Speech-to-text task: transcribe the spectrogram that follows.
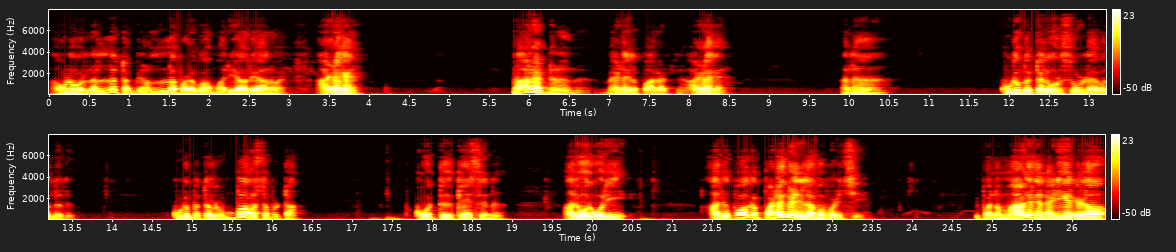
அவனும் ஒரு நல்ல தம்பி நல்லா பழகுவான் மரியாதையானவன் அழகன். பாராட்டினேன் நான். மேடையில் பாராட்டினேன். அழகன். ஆனால் குடும்பத்தில் ஒரு சூழ்நிலை வந்தது. குடும்பத்தில் ரொம்ப அவஸ்தைப்பட்டான். கோர்ட்டு கேஸுன்னு. அது ஒரு ஒரி. அது போக படங்கள் இல்லாமல் போயிடுச்சு. இப்போ நம்ம ஆளுங்க நடிகர்களோ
